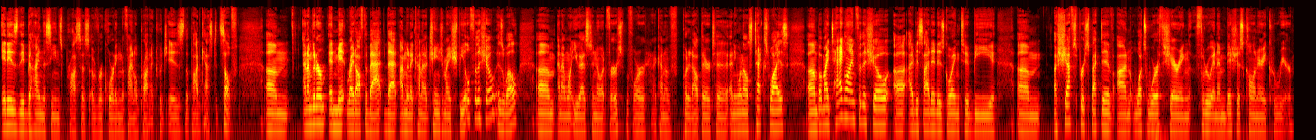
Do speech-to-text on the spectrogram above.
it is the behind the scenes process of recording the final product, which is the podcast itself. Um, and I'm going to admit right off the bat that I'm going to kind of change my spiel for the show as well. Um, and I want you guys to know it first before I kind of put it out there to anyone else text wise. Um, but my tagline for this show, uh, I decided is going to be um, a chef's perspective on what's worth sharing through an ambitious culinary career.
